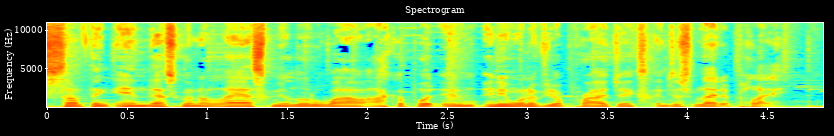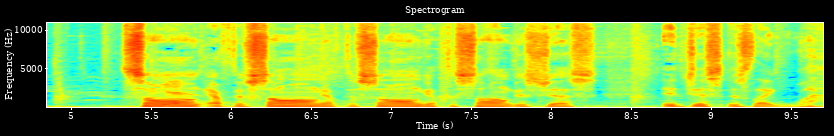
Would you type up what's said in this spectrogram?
something in that's going to last me a little while, I could put in any one of your projects and just let it play. Song Yes. after song after song after song. It's just, it just, it's like what?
